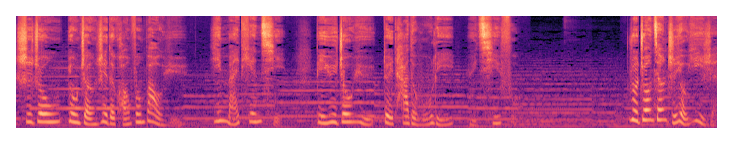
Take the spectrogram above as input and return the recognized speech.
诗中用整日的狂风暴雨、阴霾天气，比喻周瑜对他的无理与欺负。若庄江只有一人，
